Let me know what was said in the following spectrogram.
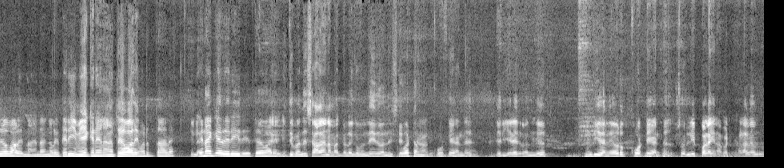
தேவாலயம் தான். எங்களுக்கு தெரியும். ஏற்கனவே நாங்கள் தேவாலயம் எடுத்தாலே எனக்கே தெரியுது தேவாலயம். இது வந்து சாதாரண மக்களுக்கு வந்து இது வந்து கோட்டை கோட்டையாண்டு தெரியல இது வந்து இந்திய அந்த ஒரு கோட்டையாண்டு சொல்லி பழகின பட் கலவை வந்து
